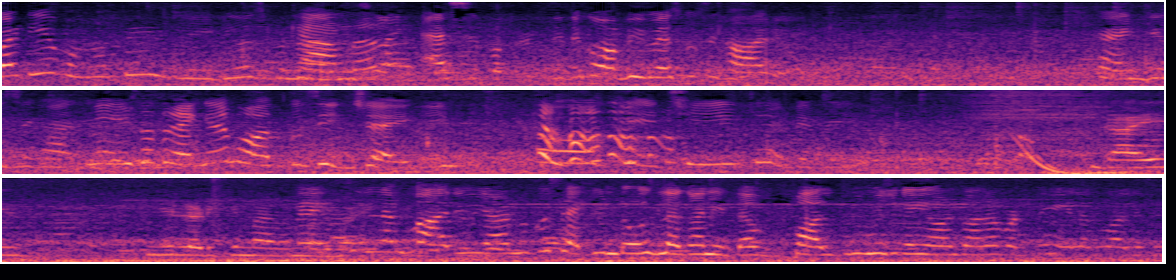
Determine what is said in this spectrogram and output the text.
बट ये वहाँ पे वीडियोस बना कैमरा लाइक ऐसे पकड़ती देखो अभी मैं इसको सिखा रही हूँ। थैंक यू सिखा दी मेरे साथ रहेंगे ना बहुत कुछ सीख जाएगी। ठीक है बेबी गाइस ये लड़की मालूम है। वैक्सीन लगवा रही हूँ यार मेरे को सेकंड डोज लगा नहीं था। फालतू में मुझे कहीं और जाना पड़ता है ये लगवा लेते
